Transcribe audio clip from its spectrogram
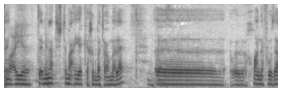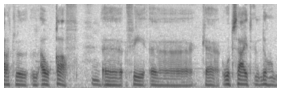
الاجتماعيه تأمينات اجتماعية كخدمة عملاء. آه، إخواننا في وزارة ال- الأوقاف آه، في آه، ك website عندهم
